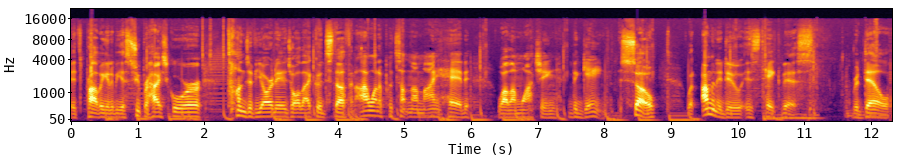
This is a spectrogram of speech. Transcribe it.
It's probably gonna be a super high score, tons of yardage, all that good stuff. And I wanna put something on my head while I'm watching the game. So what I'm gonna do is take this Riddell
